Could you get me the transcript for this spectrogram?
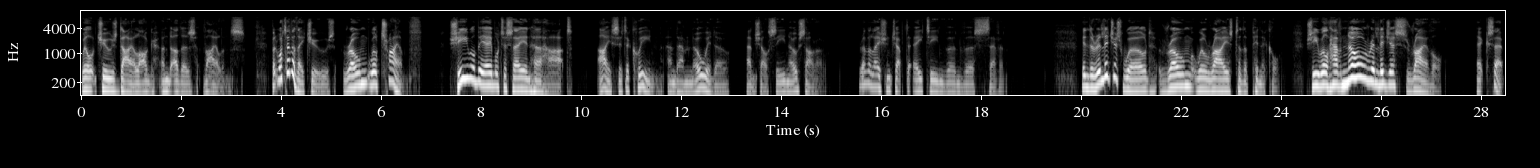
will choose dialogue and others violence. But whatever they choose, Rome will triumph. She will be able to say in her heart, I sit a queen, and am no widow, and shall see no sorrow. Revelation chapter 18, verse 7. In the religious world, Rome will rise to the pinnacle. She will have no religious rival except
